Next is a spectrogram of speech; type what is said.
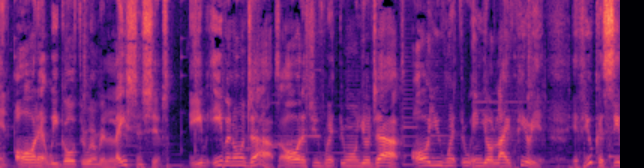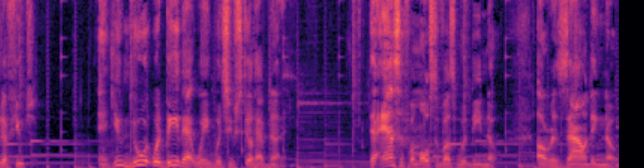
and all that we go through in relationships even, even on jobs, all that you went through on your jobs, all you went through in your life, period. If you could see the future and you knew it would be that way, would you still have done it? The answer for most of us would be no, a resounding no.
